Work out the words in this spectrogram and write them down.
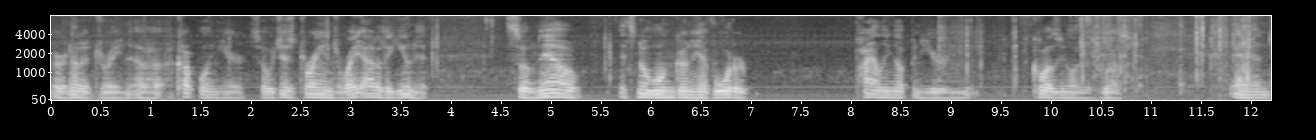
or not a drain, uh, a coupling here. So it just drains right out of the unit. So now it's no longer going to have water piling up in here and causing all this rust. And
